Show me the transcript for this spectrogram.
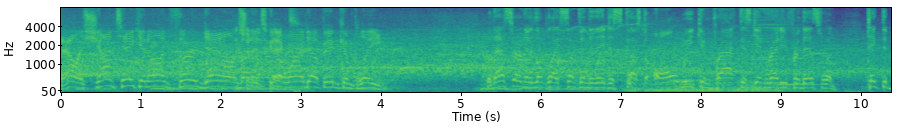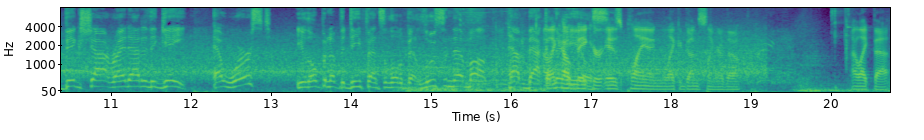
Now a shot taken on third down, but should've it's been going to wind up incomplete. Well, that certainly looked like something that they discussed all week in practice getting ready for this one. Take the big shot right out of the gate. At worst, you'll open up the defense a little bit, loosen them up, have them back I on like their how heels. Baker is playing like a gunslinger, though. I like that.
